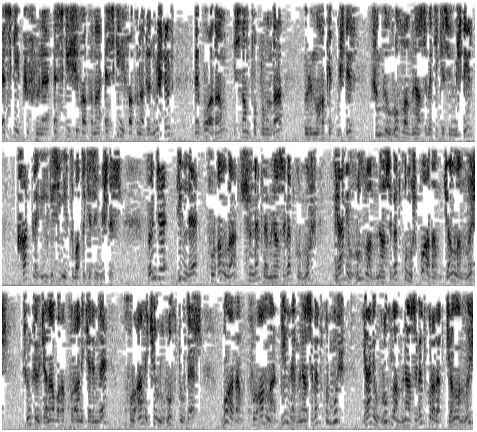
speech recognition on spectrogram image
eski küfrüne, eski şikakına, eski nifakına dönmüştür. Ve bu adam İslam toplumunda ölümü hak etmiştir. Çünkü ruhla münasebeti kesilmiştir. Kalple ilgisi, irtibatı kesilmiştir. Önce dinle, Kur'an'la, sünnetle münasebet kurmuş, yani ruhla münasebet kurmuş bu adam canlanmış. Çünkü Cenab-ı Hak Kur'an-ı Kerim'de Kur'an için ruhtur der. Bu adam Kur'an'la, dinle münasebet kurmuş, yani ruhla münasebet kurarak canlanmış,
